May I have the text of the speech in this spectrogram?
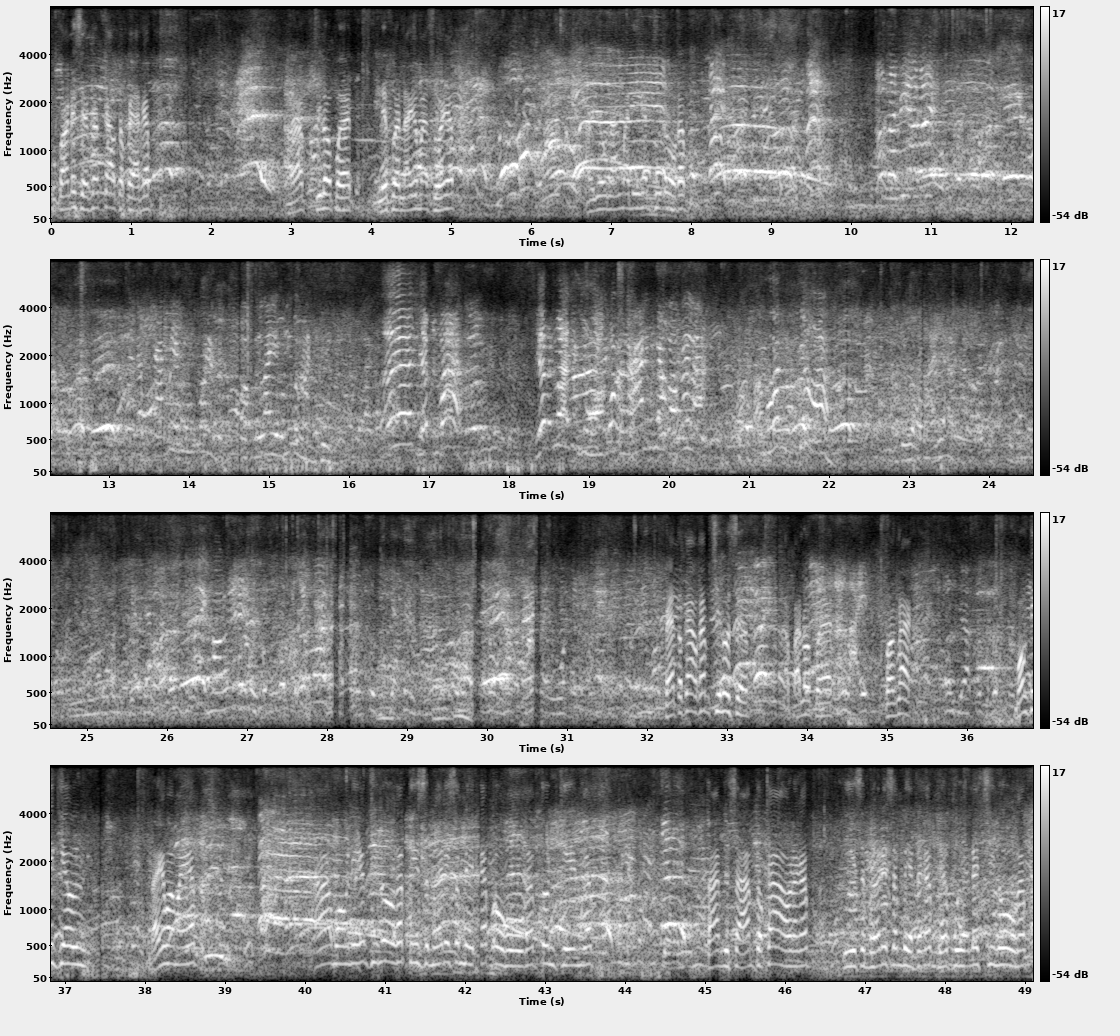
ผู้กองได้เสียบครับเก้าต่อแปดครับครับชิโร่เปิดเลือเปิดไหลเข้ามาสวยครับอายงหลังมาดีครับชิโร่ครับ ไล่นี่มันหันถึง เอ้ยเดี๋ยวเป็นว่าเดี๋ยวเป็นว่าจะอยู่ว่า หานี่มันออกได้ละ ทำพ้นเจ้าอะ แปดต่อเก้าครับชิโร่เสิร์ฟเอาปาโรดเปิดกองลากมองติเกียวไหลเข้ามาใหม่ครับอามองนี้ครับชิโร่ครับตีเสมอได้สำเร็จครับโอ้โหครับต้นเกมครับ ตามอยู่3ต่อ9นะครับตีเสมอได้สำเร็จนะครับเหลือเฟือและชิโร่ครับ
